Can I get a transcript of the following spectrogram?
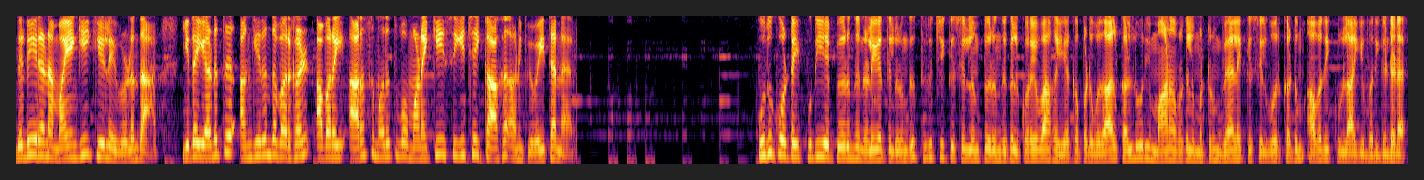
திடீரென மயங்கி கீழே விழுந்தார். இதையடுத்து அங்கிருந்தவர்கள் அவரை அரசு மருத்துவமனைக்கு சிகிச்சைக்காக அனுப்பி வைத்தனர். புதுக்கோட்டை புதிய பேருந்து நிலையத்திலிருந்து திருச்சிக்கு செல்லும் பேருந்துகள் குறைவாக இயக்கப்படுவதால் கல்லூரி மாணவர்கள் மற்றும் வேலைக்கு செல்வோர் கடும் அவதிக்குள்ளாகி வருகின்றனர்.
